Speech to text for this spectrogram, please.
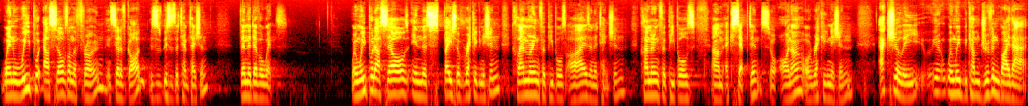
when we put ourselves on the throne instead of God, this is, this is the temptation, then the devil wins. When we put ourselves in the space of recognition, clamoring for people's eyes and attention, clamoring for people's um, acceptance or honor or recognition, actually, you know, when we become driven by that,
